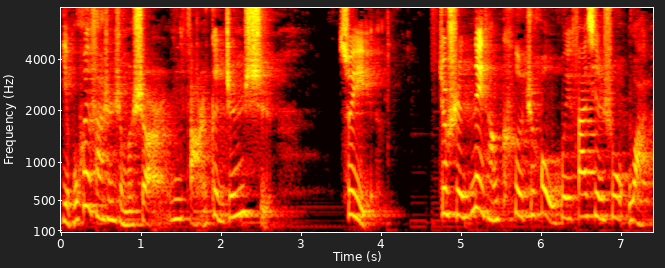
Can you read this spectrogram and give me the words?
也不会发生什么事儿，你反而更真实。所以就是那堂课之后，我会发现说哇，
